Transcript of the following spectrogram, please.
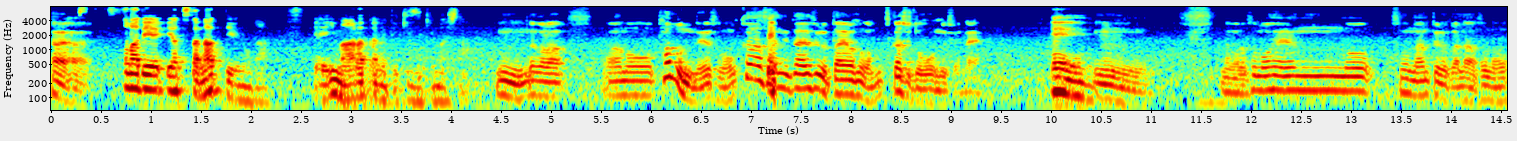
はいはい、その場でやってたなっていうのが、えー、今改めて気づきました。うん、だから、あの、多分ね、そのお母さんに対する対応の方が難しいと思うんですよね。ええー、うん。だからその辺の、そのなんていうのかな、その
